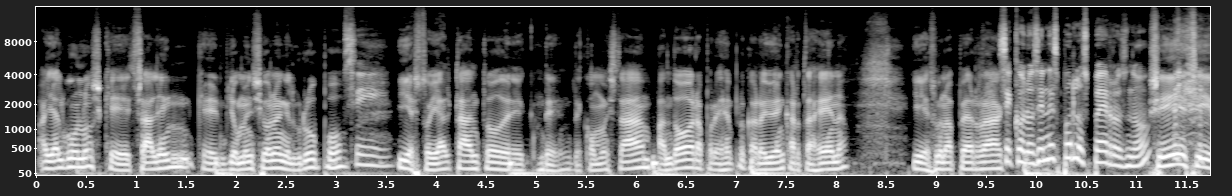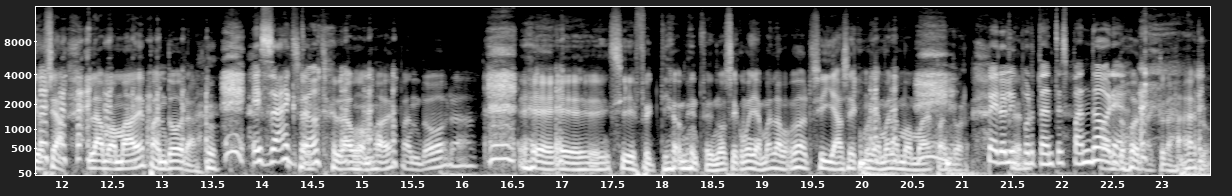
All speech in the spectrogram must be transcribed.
Hay algunos que salen, que yo menciono en el grupo. Sí. Y estoy al tanto de, de cómo están. Pandora, por ejemplo, que ahora vive en Cartagena y es una perra... Se conocen es por los perros, ¿no? Sí, sí, o sea, la mamá de Pandora. Exacto. La mamá de Pandora. Eh, eh, sí, efectivamente, no sé cómo llama la mamá, sí, ya sé cómo llama la mamá de Pandora. Pero lo importante es Pandora. Pandora, claro.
